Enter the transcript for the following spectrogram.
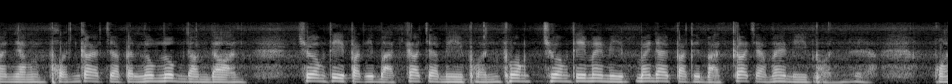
มันยังผลก็จะเป็นรุ่มรุ่มดอนดอน ช่วงที่ปฏิบัติก็จะมีผลพวกช่วงที่ไม่มีไม่ได้ปฏิบัติก็จะไม่มีผล ผล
